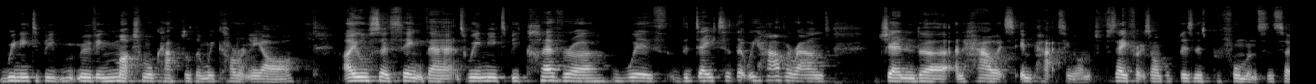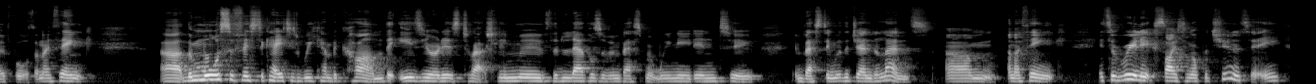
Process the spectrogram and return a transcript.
we need to be moving much more capital than we currently are. I also think that we need to be cleverer with the data that we have around gender and how it's impacting on, say, for example, business performance and so forth. And I think uh, the more sophisticated we can become, the easier it is to actually move the levels of investment we need into investing with a gender lens. Um, and I think it's a really exciting opportunity,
